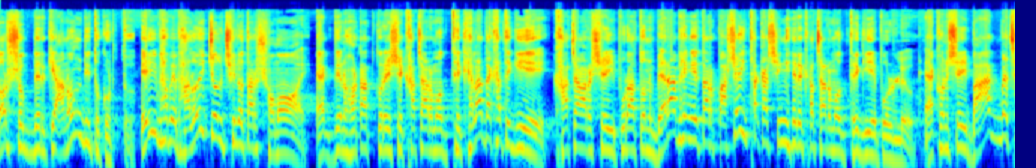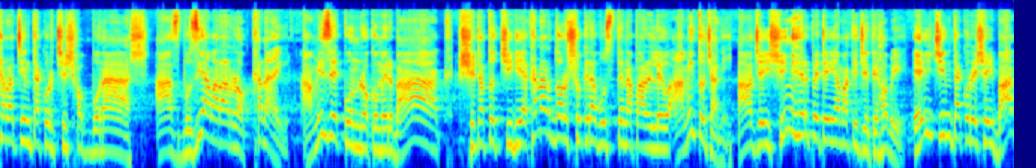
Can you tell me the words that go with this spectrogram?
দর্শকদেরকে আনন্দিত করত। এইভাবে ভালোই চলছিল তার সময়। একদিন হঠাৎ করে সে খাঁচার মধ্যে খেলা দেখাতে গিয়ে খাঁচার সেই পুরাতন বেড়া ভেঙে তার পাশেই থাকা সিংহের খাঁচার মধ্যে গিয়ে পড়ল। এখন সেই বাঘ বেচারা চিন্তা করছে, সব্যনাশ, আজ বুঝি আমার আর রক্ষা নাই। আমি যে কোন রকমের বাঘ? সেটা তো চিড়িয়াখানার দর্শকেরা বুঝতে না পারলেও আমি তো জানি। আজ এই সিংহের পেটেই আমাকে যেতে হবে। এই চিন্তা করে সেই বাঘ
